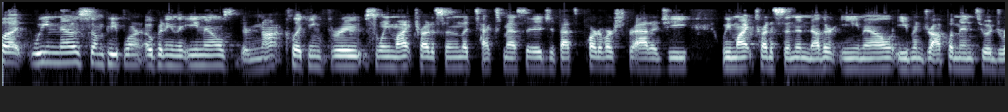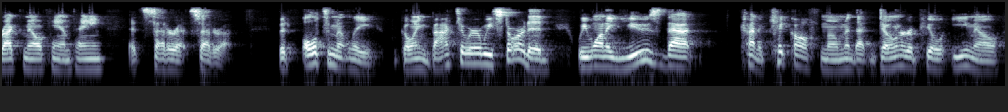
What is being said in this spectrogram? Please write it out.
but we know some people aren't opening the emails, they're not clicking through, so we might try to send them a text message if that's part of our strategy. We might try to send another email, even drop them into a direct mail campaign, et cetera, et cetera. But ultimately, going back to where we started, we want to use that kind of kickoff moment, that donor appeal email,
